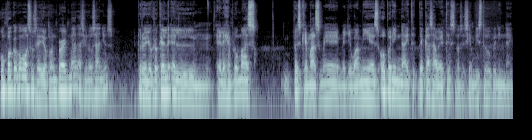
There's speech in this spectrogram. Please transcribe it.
un poco como sucedió con Birdman hace unos años, pero yo creo que el, el- el ejemplo más, pues que más me, me llegó a mí es Opening Night de Casabetes, no sé si han visto Opening Night.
